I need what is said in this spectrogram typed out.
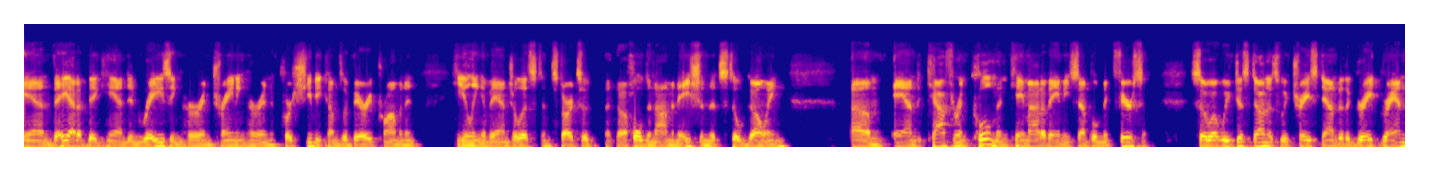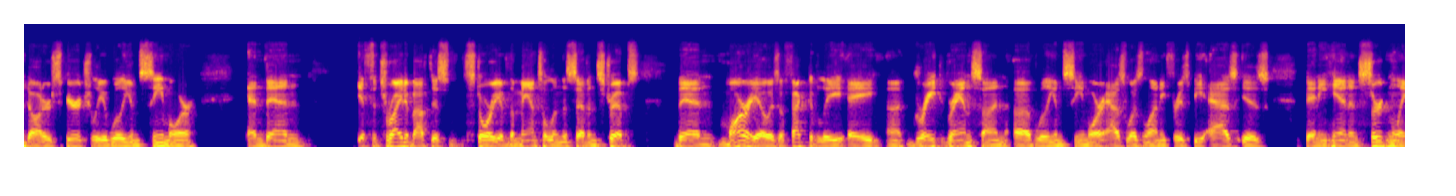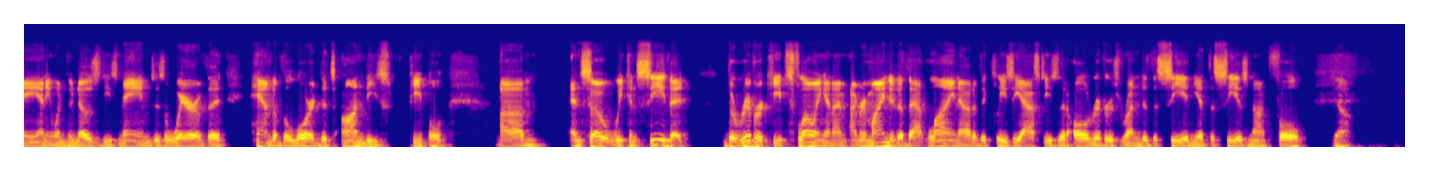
And they had a big hand in raising her and training her. And of course, she becomes a very prominent healing evangelist and starts a, a whole denomination that's still going. Um, and Kathryn Kuhlman came out of Aimee Semple McPherson. So what we've just done is we've traced down to the great granddaughter spiritually of William Seymour. And then if it's right about this story of the mantle and the seven strips, then Mario is effectively a uh, great grandson of William Seymour, as was Lonnie Frisbee, as is Benny Hinn. And certainly anyone who knows these names is aware of the hand of the Lord that's on these people. Um, and so we can see that the river keeps flowing. And I'm, I'm reminded of that line out of Ecclesiastes that all rivers run to the sea, and yet the sea is not full. Yeah.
